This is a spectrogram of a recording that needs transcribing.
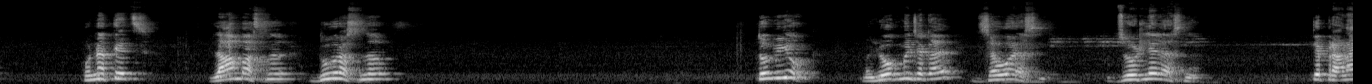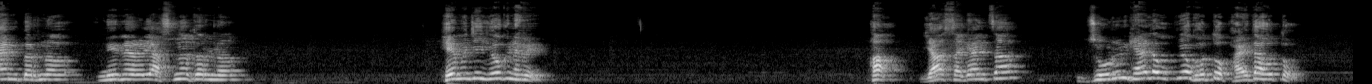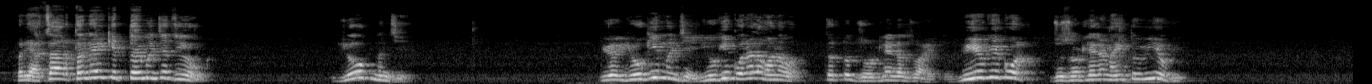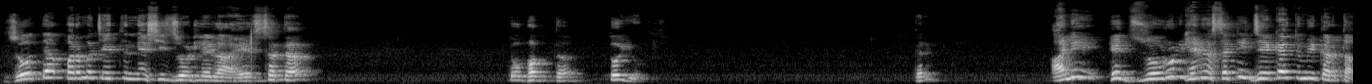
पुन्हा तेच. लांब असणं दूर असणं. तो वियोग. मग योग म्हणजे काय? जवळ असणं जोडलेलं असणं. ते प्राणायाम करणं निरनिराळी आसनं करणं. हे म्हणजे योग नव्हे. हा या सगळ्यांचा जोडून घ्यायला उपयोग होतो फायदा होतो. पण याचा अर्थ नाही की तो म्हणजेच योग. योग म्हणजे यो योगी म्हणजे योगी कोणाला म्हणावं? तर तो जोडलेला जो आहे तो. वियोगी कोण? जो जोडलेला नाही तो वियोगी. जो त्या परमचैतन्याशी जोडलेला आहे सतत तो भक्त तो योगी. तर आणि हे जोडून घेण्यासाठी जे काही तुम्ही करता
